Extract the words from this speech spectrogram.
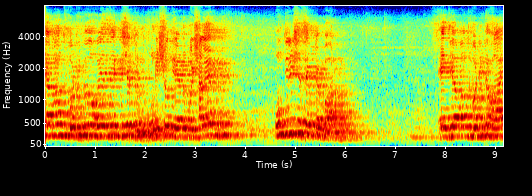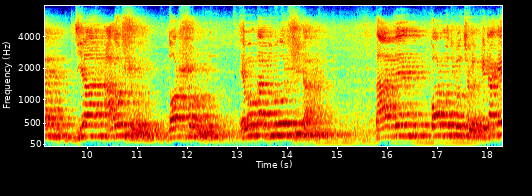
এই গঠিত হয়েছে কিসের জন্য? উনিশশো তিরানব্বই সালের উনত্রিশে সেপ্টেম্বর। এই জিয়ামঞ্চ গঠিত হয় জিয়ার আদর্শ, দর্শন এবং তার দূরদর্শিতা। তার যে কর্মজীবন ছিল, এটাকে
